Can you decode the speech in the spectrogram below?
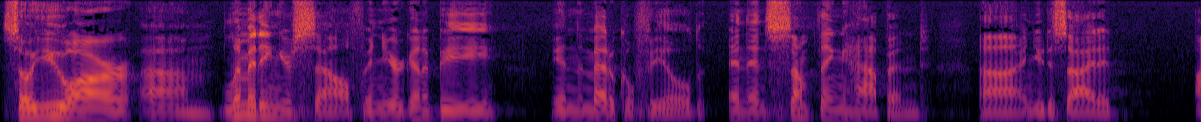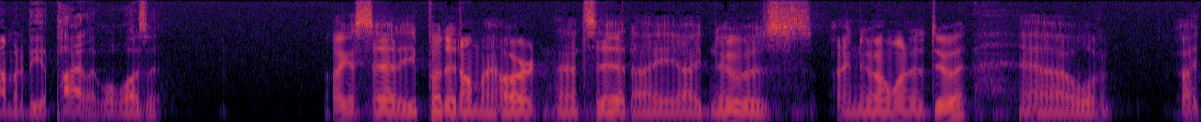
So you are um, limiting yourself, and you're going to be in the medical field, and then something happened, uh, and you decided, I'm going to be a pilot. What was it? Like I said, he put it on my heart. That's it. I, I knew was I knew I wanted to do it. Uh, I,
